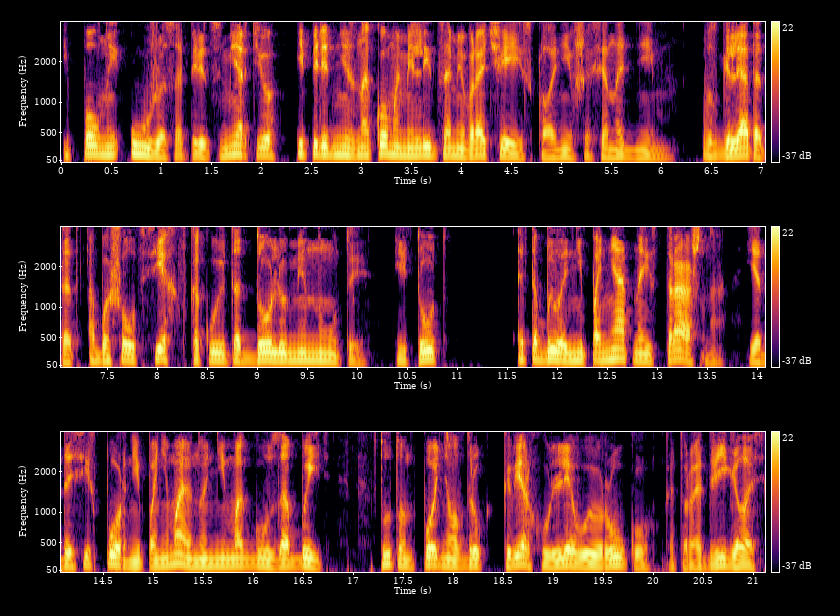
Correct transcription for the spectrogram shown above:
и полный ужаса перед смертью и перед незнакомыми лицами врачей, склонившихся над ним. Взгляд этот обошел всех в какую-то долю минуты. И тут... Это было непонятно и страшно. Я до сих пор не понимаю, но не могу забыть. Тут он поднял вдруг кверху левую руку, которая двигалась,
